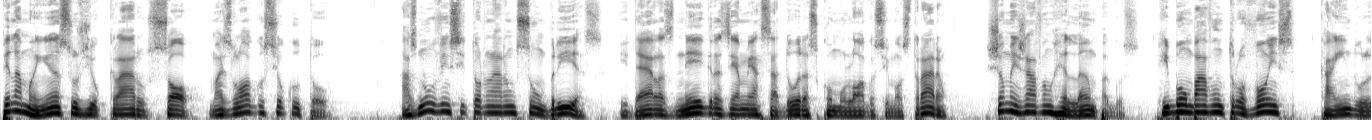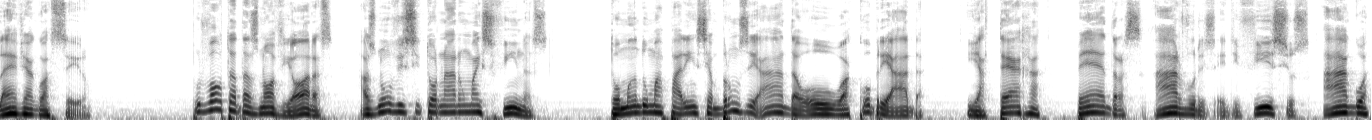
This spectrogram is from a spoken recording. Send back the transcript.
Pela manhã surgiu claro o sol, mas logo se ocultou. As nuvens se tornaram sombrias, e delas negras e ameaçadoras, como logo se mostraram, chamejavam relâmpagos, ribombavam trovões, caindo leve aguaceiro. Por volta das nove horas, as nuvens se tornaram mais finas, tomando uma aparência bronzeada ou acobreada, e a terra, pedras, árvores, edifícios, água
